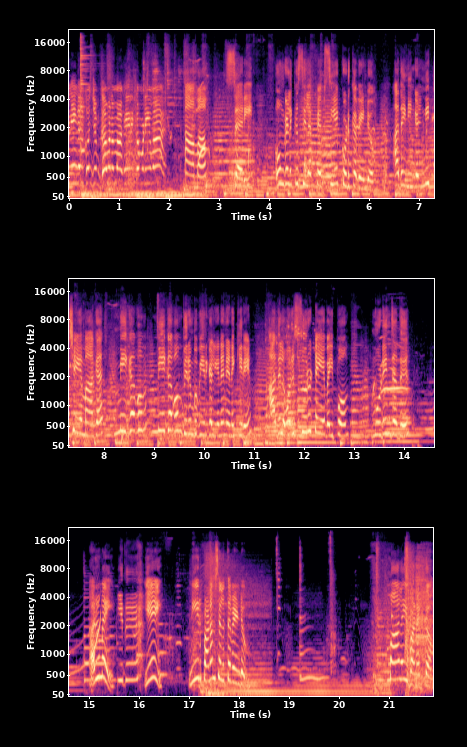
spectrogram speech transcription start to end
நீங்கள் கொஞ்சம் கவனமாக இருக்க முடியுமா? ஆமாம். சரி உங்களுக்கு சில பெப்சியை கொடுக்க வேண்டும். அதை நீங்கள் நிச்சயமாக மிகவும் மிகவும் விரும்புவீர்கள் என நினைக்கிறேன். அதில் ஒரு சுருட்டையை வைப்போம். முடிந்தது. அருமை. இது. ஏய் நீர் பணம் செலுத்த வேண்டும். மாலை வணக்கம்.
